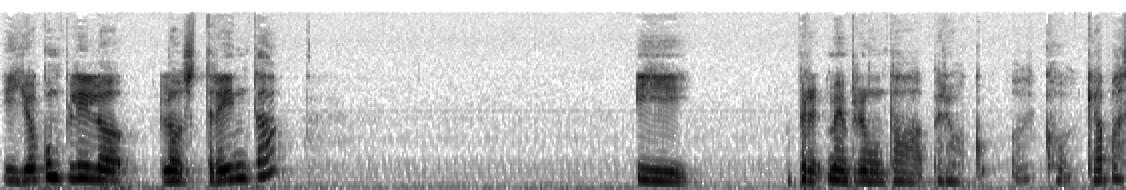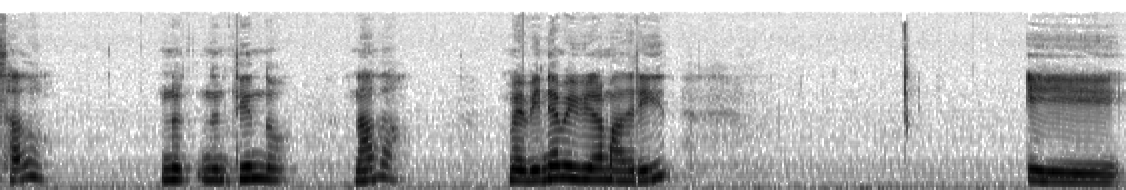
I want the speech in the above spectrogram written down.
Y yo cumplí lo- los 30 y pre- me preguntaba, pero ¿qué ha pasado? No, no entiendo nada. Me vine a vivir a Madrid y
